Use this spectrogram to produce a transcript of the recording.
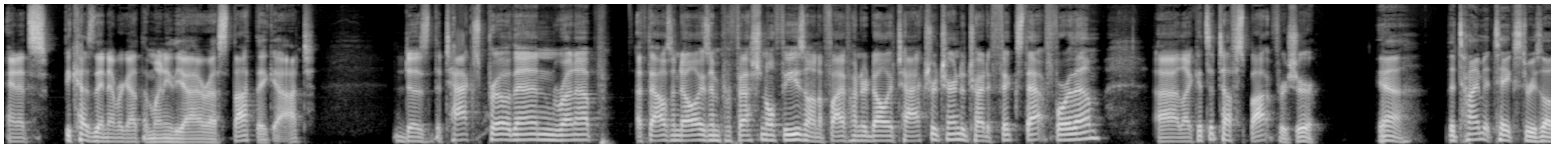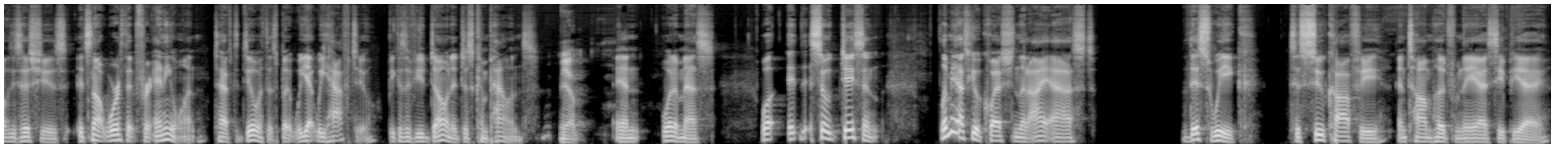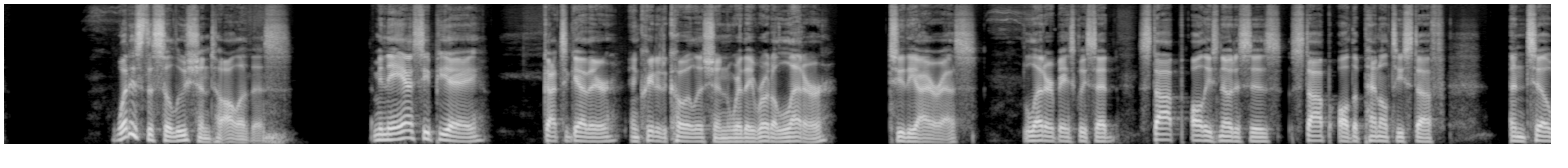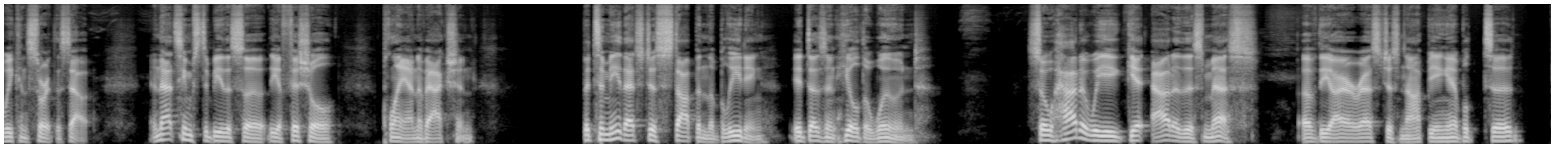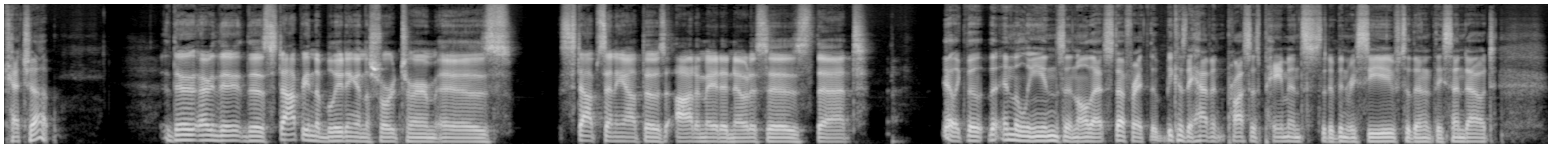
And it's because they never got the money the IRS thought they got. Does the tax pro then run up $1,000 in professional fees on a $500 tax return to try to fix that for them? Uh, like it's a tough spot for sure. Yeah. The time it takes to resolve these issues, it's not worth it for anyone to have to deal with this, but yet we have to because if you don't, it just compounds. Yep. And what a mess. Well, it, so Jason, let me ask you a question that I asked this week to Sue Coffey and Tom Hood from the AICPA. What is the solution to all of this? I mean, the AICPA got together and created a coalition where they wrote a letter to the IRS. The letter basically said, stop all these notices, stop all the penalty stuff until we can sort this out. And that seems to be this, uh, the official plan of action. But to me, that's just stopping the bleeding. It doesn't heal the wound. So, how do we get out of this mess of the IRS just not being able to catch up. The, I mean, the, the stopping the bleeding in the short term is stop sending out those automated notices that yeah, like the, the and the liens and all that stuff, right? The, because they haven't processed payments that have been received, so then they send out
